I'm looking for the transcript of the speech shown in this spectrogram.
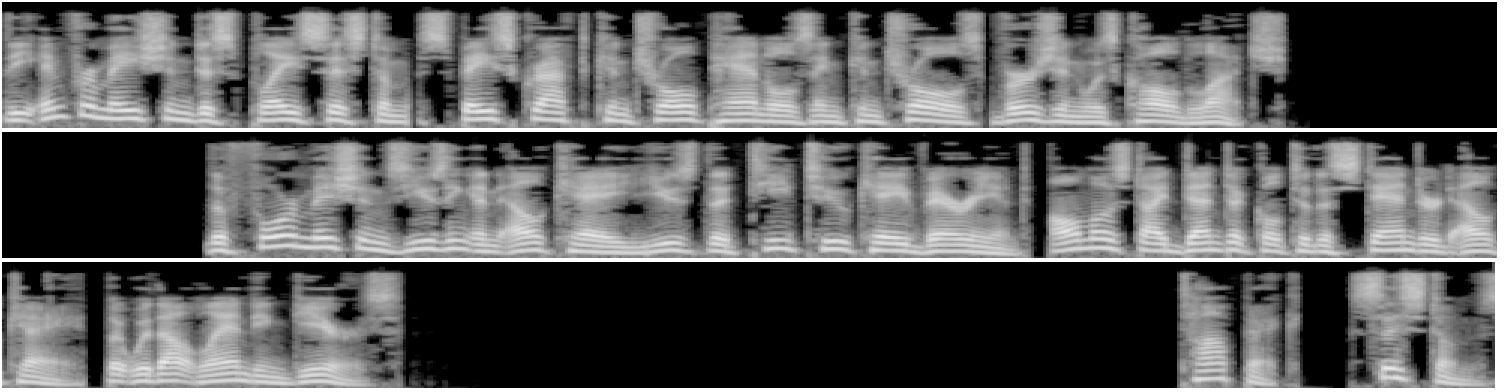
The Information Display System spacecraft control panels and controls version was called LUCH. The four missions using an LK used the T2K variant, almost identical to the standard LK, but without landing gears. Systems.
